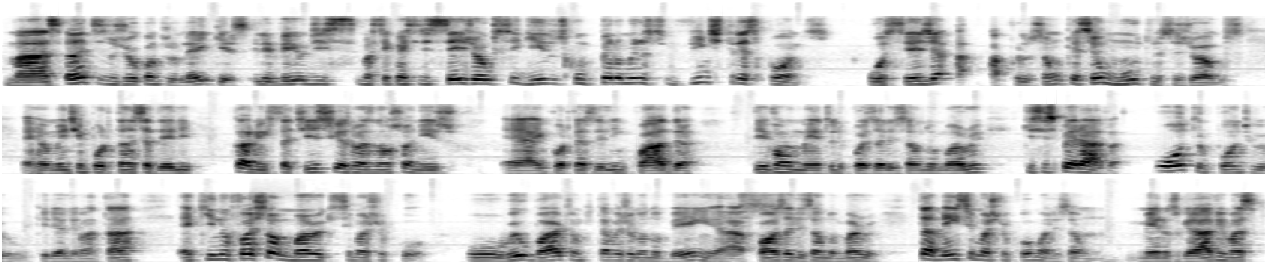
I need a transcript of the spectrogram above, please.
Mas antes do jogo contra o Lakers, ele veio de uma sequência de seis jogos seguidos com pelo menos 23 pontos. Ou seja, a, a produção cresceu muito nesses jogos. É realmente a importância dele, claro, em estatísticas, mas não só nisso. É, a importância dele em quadra teve um aumento depois da lesão do Murray, que se esperava. Outro ponto que eu queria levantar é que não foi só o Murray que se machucou. O Will Barton, que estava jogando bem Isso. após a lesão do Murray, também se machucou, uma lesão menos grave, mas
